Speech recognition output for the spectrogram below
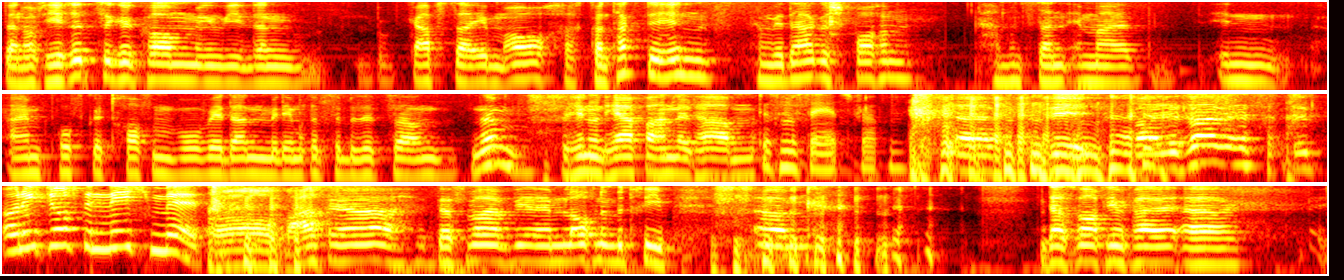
Dann auf die Ritze gekommen, irgendwie, dann gab es da eben auch Kontakte hin, haben wir da gesprochen, haben uns dann immer in einem Puff getroffen, wo wir dann mit dem Ritzebesitzer und ne, hin und her verhandelt haben. Das muss er jetzt droppen. Äh, wild. Weil es war, es, Und ich durfte nicht mit. Oh, was? ja, das war wie im laufenden Betrieb. ähm, das war auf jeden Fall, äh,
